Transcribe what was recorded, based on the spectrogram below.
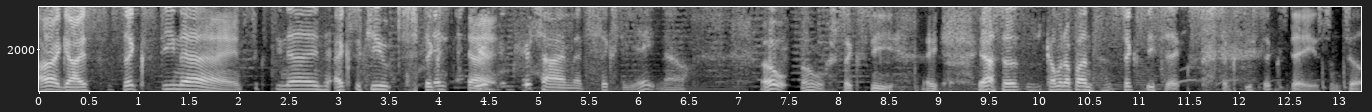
all right, guys, 69, 69, execute 69. in your, in your time, it's 68 now. Oh, oh, 68. Yeah, so coming up on 66, 66 days until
